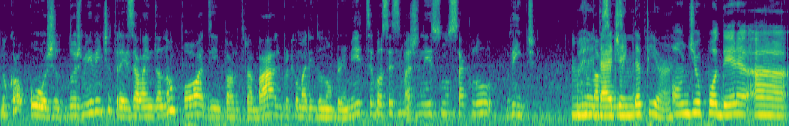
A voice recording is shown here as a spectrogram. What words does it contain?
no qual hoje, 2023, ela ainda não pode ir para o trabalho porque o marido não permite, se você se imagina isso no século 20. Uma realidade ainda pior. Onde o poder, a,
